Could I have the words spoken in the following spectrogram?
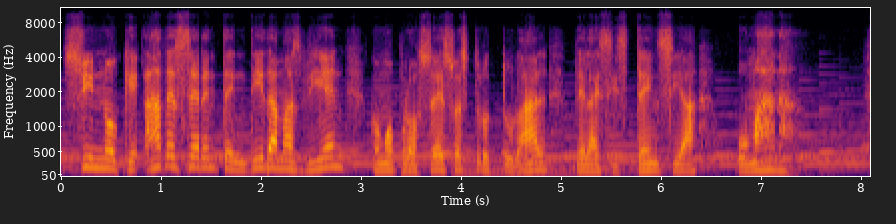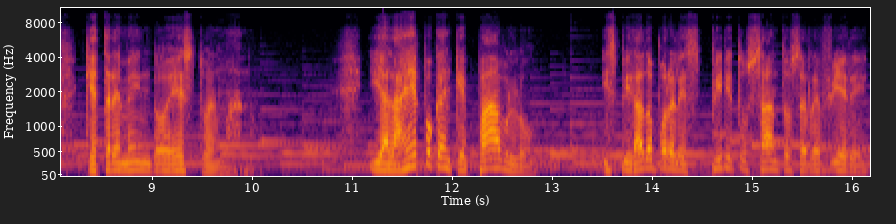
sino que ha de ser entendida más bien como proceso estructural de la existencia humana. Qué tremendo esto, hermano. Y a la época en que Pablo inspirado por el Espíritu Santo se refiere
